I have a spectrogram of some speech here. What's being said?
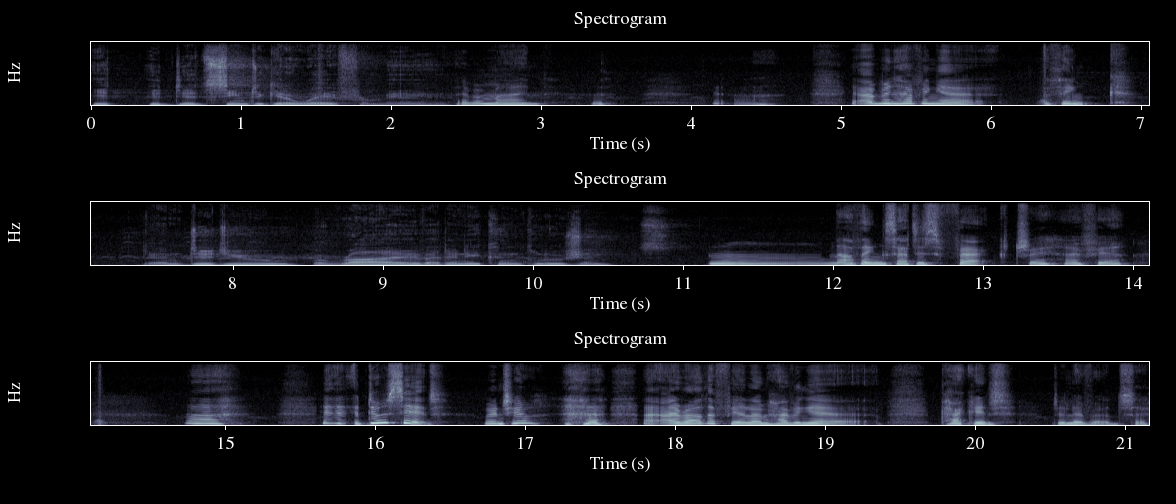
It, it did seem to get away from me. Never mind. yeah. I've been having a, a think. And did you arrive at any conclusions? Mm, nothing satisfactory, I fear. Ah, uh, do sit, won't you? I rather feel I'm having a package delivered, so.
